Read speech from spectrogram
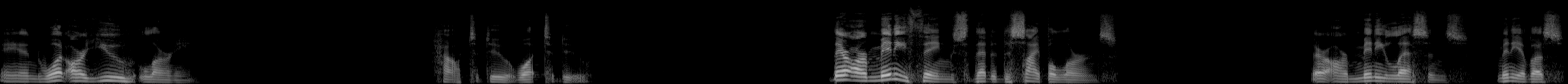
And what are you learning? How to do, what to do. There are many things that a disciple learns. There are many lessons. Many of us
